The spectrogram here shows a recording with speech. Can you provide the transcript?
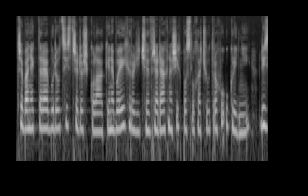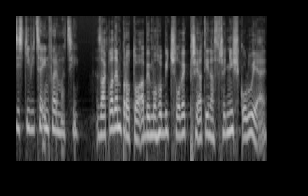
Třeba některé budoucí středoškoláky nebo jejich rodiče v řadách našich posluchačů trochu uklidní, když zjistí více informací. Základem pro to, aby mohl být člověk přijatý na střední školu, je,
